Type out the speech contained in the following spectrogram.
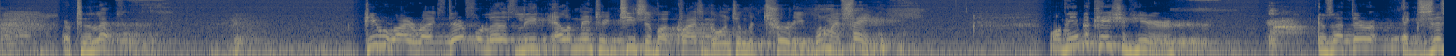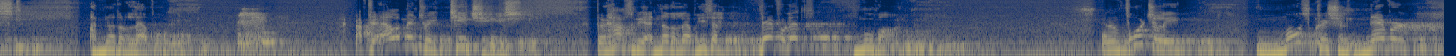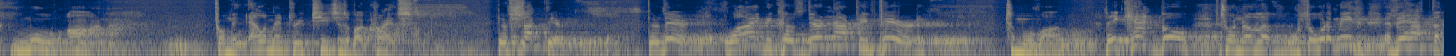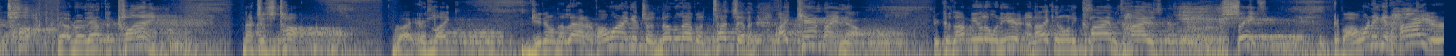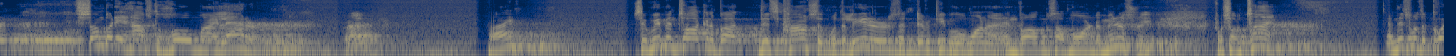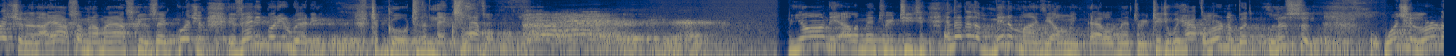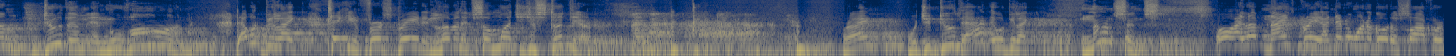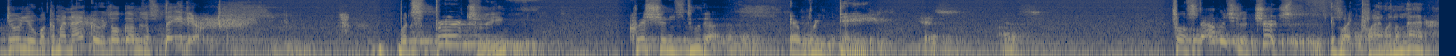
or to the left. Hebrew writer writes, Therefore, let us leave elementary teaching about Christ and go into maturity. What am I saying? Well, the implication here is that there exists another level. After elementary teachings, there has to be another level. He said, Therefore, let's move on. And unfortunately, most Christians never move on from the elementary teachings about Christ. They're stuck there. They're there. Why? Because they're not prepared to move on. They can't go to another level. So, what it means is they have to talk, they have to climb, not just talk. Right? It's like getting on the ladder. If I want to get to another level and touch that, I can't right now because I'm the only one here and I can only climb as high as safe. If I want to get higher, somebody has to hold my ladder. Right. Right? See, we've been talking about this concept with the leaders and different people who want to involve themselves more in the ministry for some time. And this was a question, and I asked them, and I'm going to ask you the same question. Is anybody ready to go to the next level? Beyond the elementary teaching. And that doesn't minimize the elementary teaching. We have to learn them, but listen, once you learn them, do them and move on. That would be like taking first grade and loving it so much you just stood there right? Would you do that? It would be like nonsense. Oh, I love ninth grade. I never want to go to sophomore, junior because my ninth grade is all good. I'm going to stay there. But spiritually, Christians do that every day. Yes. Yes. So establishing a church is like climbing a ladder.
